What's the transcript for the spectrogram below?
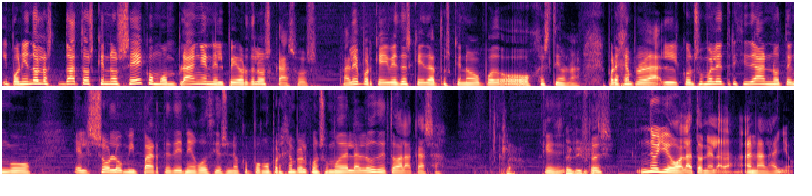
y poniendo los datos que no sé como en plan en el peor de los casos, ¿vale? Porque hay veces que hay datos que no puedo gestionar. Por ejemplo, la- el consumo de electricidad no tengo el solo mi parte de negocio, sino que pongo, por ejemplo, el consumo de la luz de toda la casa. Claro. Que, Es difícil. entonces, no llego a la tonelada al año.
